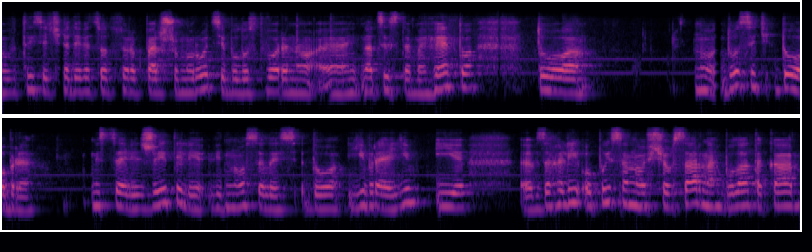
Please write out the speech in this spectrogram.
в 1941 році було створено е, нацистами гетто, то ну, досить добре місцеві жителі відносились до євреїв, і е, взагалі описано, що в Сарнах була така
